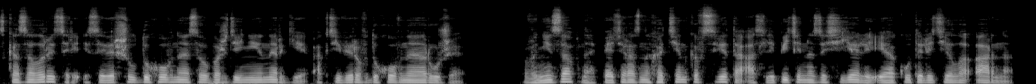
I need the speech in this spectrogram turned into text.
Сказал рыцарь и совершил духовное освобождение энергии, активировав духовное оружие. Внезапно пять разных оттенков света ослепительно засияли и окутали тело Арна.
